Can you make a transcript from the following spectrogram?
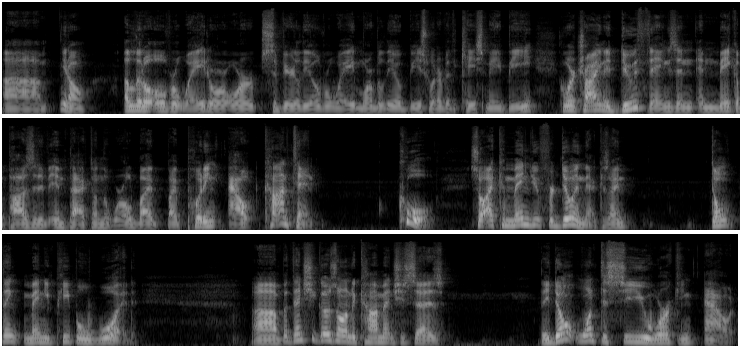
um, you know, a little overweight or, or severely overweight, morbidly obese, whatever the case may be, who are trying to do things and, and make a positive impact on the world by, by putting out content. Cool. So I commend you for doing that because I don't think many people would. Uh, but then she goes on to comment, she says, They don't want to see you working out.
